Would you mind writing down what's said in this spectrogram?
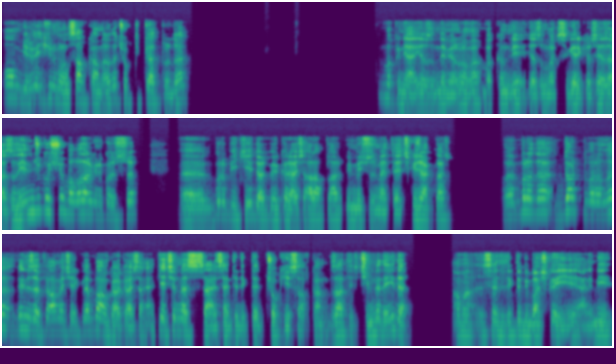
11 ve 2 numaralı safkanlara da çok dikkat burada. Bakın yani yazın demiyorum ama bakın bir yazılması gerekiyorsa yazarsınız. 7. koşu Babalar Günü koşusu. Ee, grup 2, 4 ve yukarı Araplar 1500 metreye çıkacaklar. Ee, burada 4 numaralı Deniz Efe Ahmet Çelik'le Banko arkadaşlar. Yani geçilmez yani sentetikte çok iyi safkan. Zaten çimde de iyi de ama sentetikte bir başka iyi. Yani bir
